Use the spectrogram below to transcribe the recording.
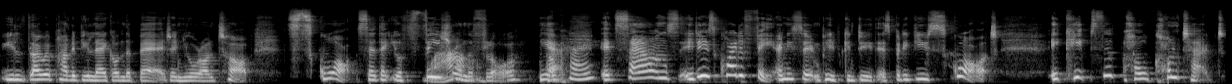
your lower part of your leg on the bed and you're on top. Squat so that your feet wow. are on the floor. Yeah. Okay. It sounds, it is quite a feat. Only certain people can do this. But if you squat, it keeps the whole contact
